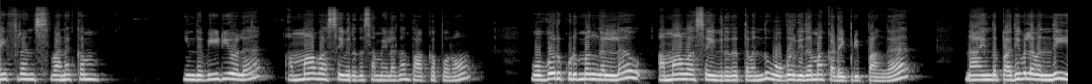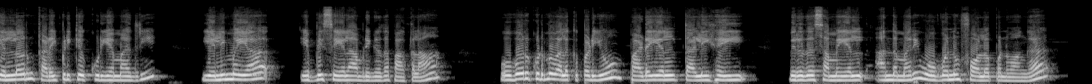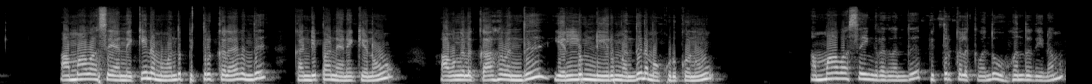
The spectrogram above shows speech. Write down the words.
Hi friends வணக்கம். இந்த வீடியோவில் அமாவாசை விரத சமையலை தான் பார்க்க போகிறோம் ஒவ்வொரு குடும்பங்களில் அமாவாசை விரதத்தை வந்து ஒவ்வொரு விதமாக கடைப்பிடிப்பாங்க. நான் இந்த பதிவில் வந்து எல்லோரும் கடைப்பிடிக்கக்கூடிய மாதிரி எளிமையாக எப்படி செய்யலாம் அப்படிங்கிறத பார்க்கலாம். ஒவ்வொரு குடும்ப வழக்கப்படியும் படையல் தளிகை விரத சமையல் அந்த மாதிரி ஒவ்வொன்றும் ஃபாலோ பண்ணுவாங்க. அமாவாசை அன்னைக்கு நம்ம வந்து பித்ருக்களை வந்து கண்டிப்பாக நினைக்கணும். அவங்களுக்காக வந்து எள்ளும் நீரும் வந்து நம்ம கொடுக்கணும். அமாவாசைங்கிறது வந்து பித்ருக்களுக்கு வந்து உகந்த தினம்.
